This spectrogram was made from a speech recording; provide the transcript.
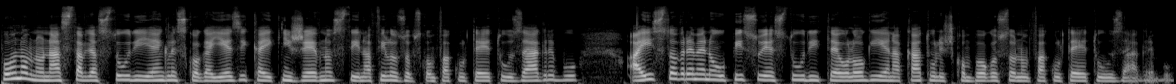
Ponovno nastavlja studij engleskog jezika i književnosti na Filozofskom fakultetu u Zagrebu, a istovremeno upisuje studij teologije na Katoličkom bogoslovnom fakultetu u Zagrebu.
